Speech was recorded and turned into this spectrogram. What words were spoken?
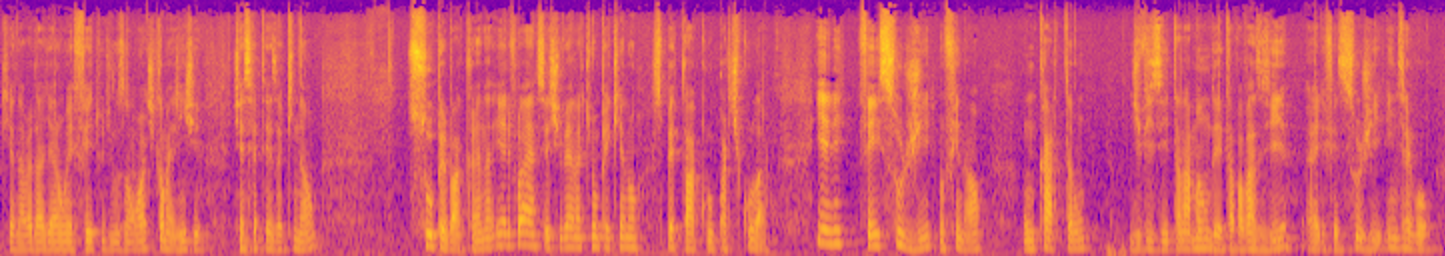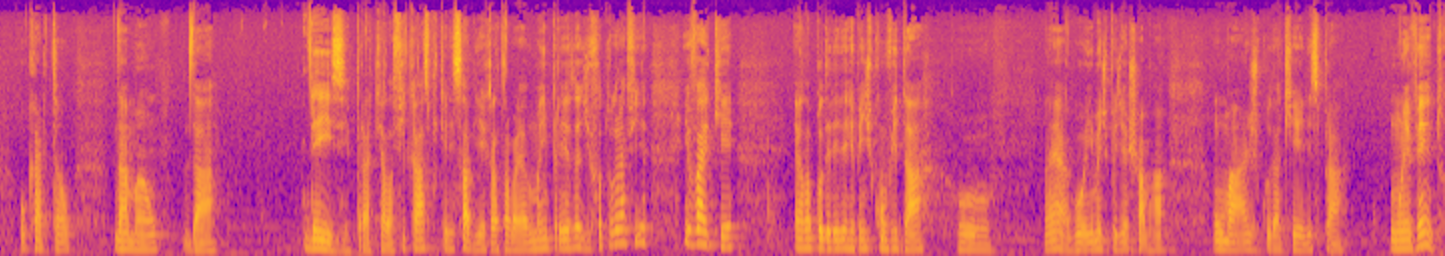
que na verdade era um efeito de ilusão ótica, mas a gente tinha certeza que não. Super bacana. E ele falou: É, vocês tiveram aqui um pequeno espetáculo particular. E ele fez surgir no final um cartão de visita na mão dele, estava vazia. Aí ele fez surgir e entregou o cartão na mão da Daisy para que ela ficasse, porque ele sabia que ela trabalhava numa empresa de fotografia e vai que ela poderia de repente convidar o né? A GoImage podia chamar um mágico daqueles para um evento,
